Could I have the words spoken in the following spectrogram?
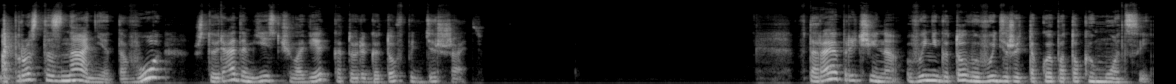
а просто знание того, что рядом есть человек, который готов поддержать. Вторая причина – вы не готовы выдержать такой поток эмоций.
